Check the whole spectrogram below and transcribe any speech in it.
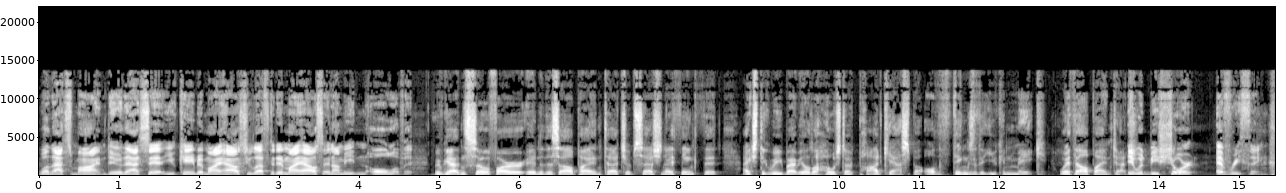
well, that's mine, dude. That's it. You came to my house, you left it in my house, and I'm eating all of it. We've gotten so far into this Alpine Touch obsession, I think, that I actually think we might be able to host a podcast about all the things that you can make with Alpine Touch. It would be short everything.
